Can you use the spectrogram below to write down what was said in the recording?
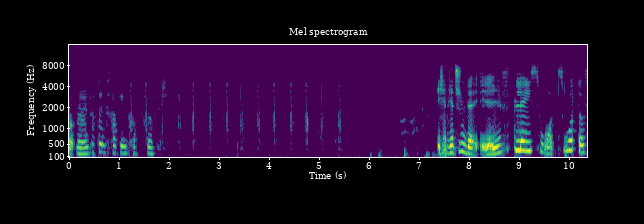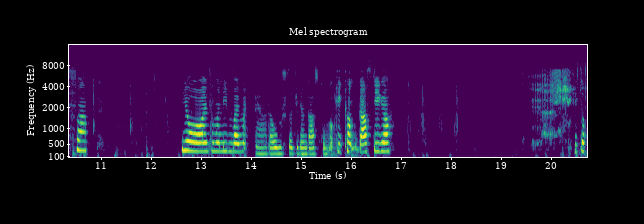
Drop mir einfach deinen fucking Kopf, wirklich. Ich habe jetzt schon wieder 11 Place. What, what the fuck? Ja, einfach mal nebenbei. Mal ja, da oben schwirrt wieder ein Gas drum. Okay, komm, Gas, Digga. Schieß doch.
